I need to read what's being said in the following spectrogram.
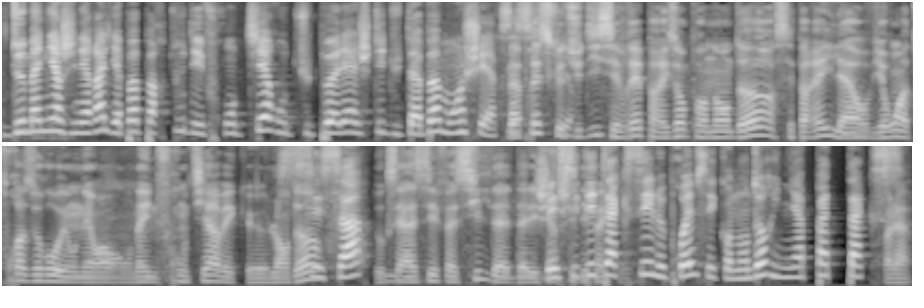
de manière générale, il n'y a pas partout des frontières où tu peux aller acheter du tabac moins cher. Ça, Mais après c'est ce que tu dis c'est vrai par exemple en Andorre c'est pareil il est à environ à 3 euros et on est en- on a une frontière avec euh, l'Andorre C'est ça. donc c'est assez facile d'a- d'aller Mais chercher c'est des paquets. détaxé. Le problème, c'est qu'en Andorre, il n'y a pas de taxe. Voilà.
